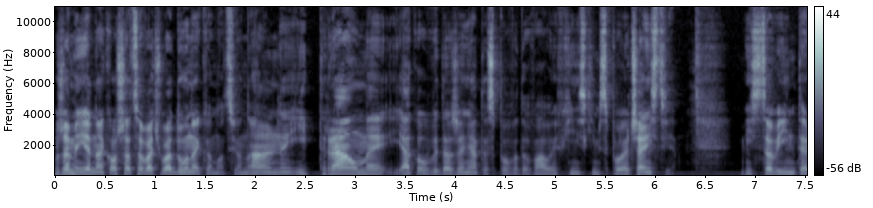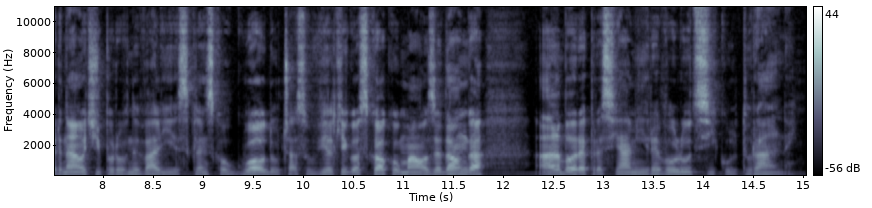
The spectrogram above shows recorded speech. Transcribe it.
Możemy jednak oszacować ładunek emocjonalny i traumę, jaką wydarzenia te spowodowały w chińskim społeczeństwie. Miejscowi internauci porównywali je z klęską głodu czasów wielkiego skoku Mao Zedonga albo represjami rewolucji kulturalnej.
